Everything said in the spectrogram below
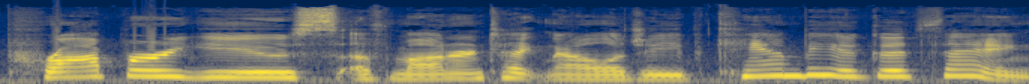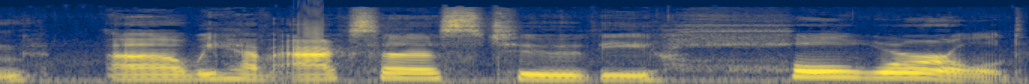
Proper use of modern technology can be a good thing. Uh, we have access to the whole world.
